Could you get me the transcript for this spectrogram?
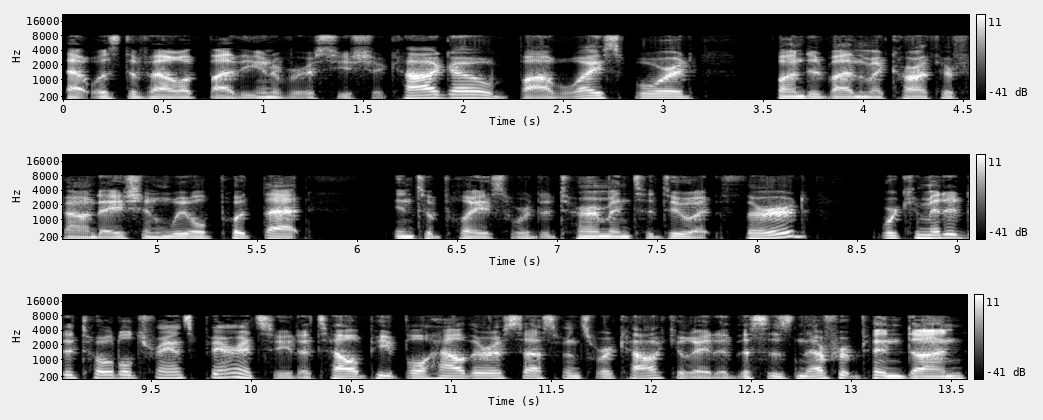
That was developed by the University of Chicago, Bob Weiss Board, funded by the MacArthur Foundation. We will put that into place. We're determined to do it. Third, we're committed to total transparency to tell people how their assessments were calculated. This has never been done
